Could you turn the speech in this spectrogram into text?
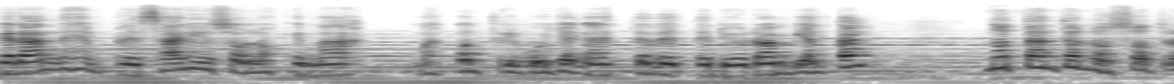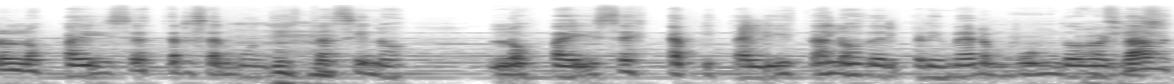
grandes empresarios son los que más más contribuyen a este deterioro ambiental. No tanto nosotros los países tercermundistas, sino los países capitalistas, los del primer mundo, ¿verdad?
